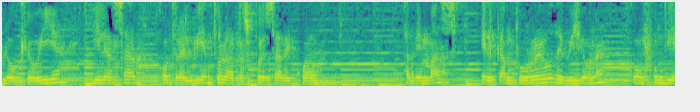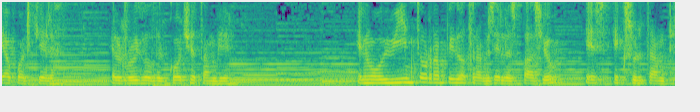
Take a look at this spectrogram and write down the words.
lo que oía y lanzar contra el viento la respuesta adecuada. Además, el canturreo de Villona confundía a cualquiera, el ruido del coche también. El movimiento rápido a través del espacio es exultante,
